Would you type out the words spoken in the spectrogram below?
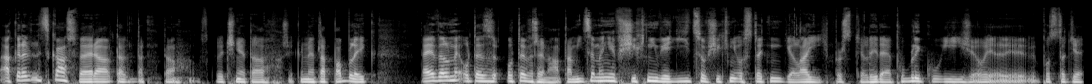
akademická sféra, ta, ta, ta skutečně ta, řekněme, ta public, ta je velmi otevřená. Tam víceméně všichni vědí, co všichni ostatní dělají. Prostě lidé publikují, že jo, je, je, v podstatě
